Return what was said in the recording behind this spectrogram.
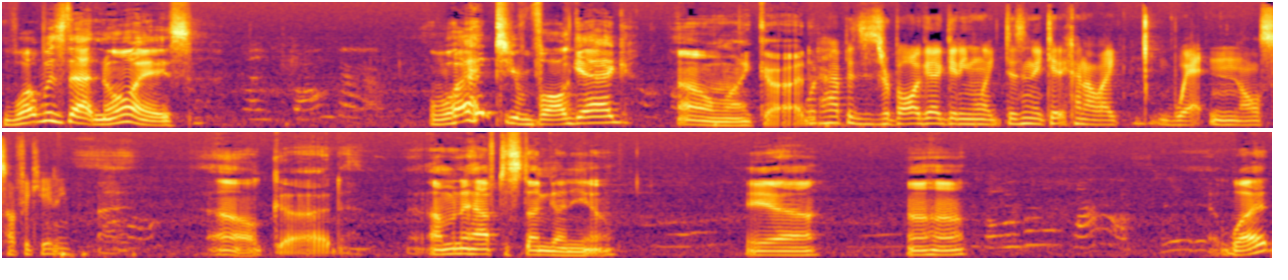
What was that noise? What? Your ball gag? Oh my god. What happens is your ball gag getting like doesn't it get kind of like wet and all suffocating? Oh god. I'm gonna have to stun gun you. Yeah. Uh huh. What?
